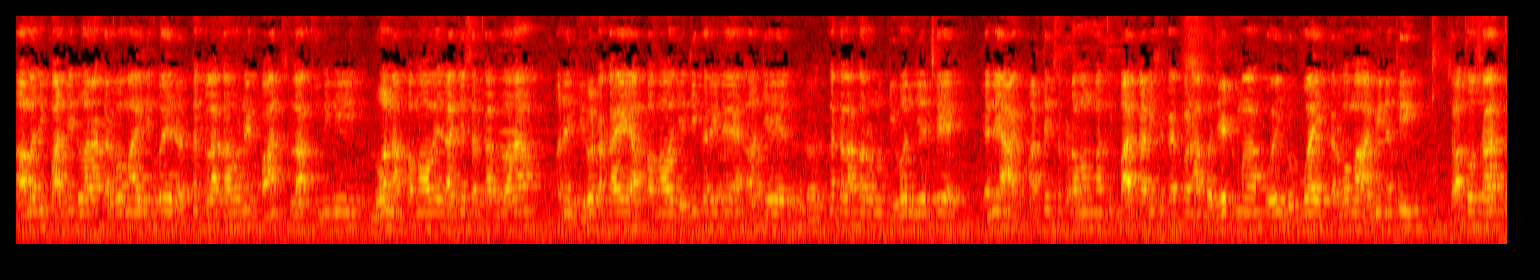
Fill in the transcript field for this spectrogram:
આમ આદમી પાર્ટી દ્વારા કરવામાં આવી હતી ભાઈ રત્ન કલાકારોને પાંચ લાખ સુધીની લોન આપવામાં આવે. રાજ્ય સરકાર દ્વારા અને ઝીરો ટકાએ આપવામાં આવે જેથી કરીને જે રત્ન કલાકારોનું જીવન જે છે, એને આર્થિક સંકળામણમાંથી બહાર કાઢી શકાય, પણ આ બજેટમાં કોઈ જોગવાઈ કરવામાં આવી નથી. સાથોસાથ,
